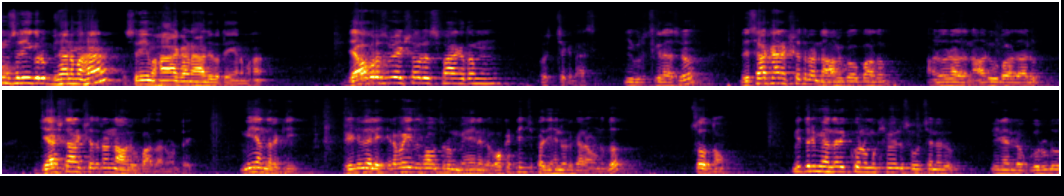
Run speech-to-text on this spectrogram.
ఓం శ్రీ గురుభ్యో నమ. శ్రీ మహాగణాధిపతయ నమ. దేవపురసమేశ్వరు స్వాగతం వృశ్చిక రాశి ఈ వృశ్చిక రాశిలో విశాఖ నక్షత్రం నాలుగో పాదం అనురాధ నాలుగు పాదాలు జ్యేష్ఠ నక్షత్రం నాలుగు పాదాలు ఉంటాయి. మీ అందరికీ రెండు వేల ఇరవై ఐదు సంవత్సరం మే నెల ఒకటి నుంచి పదిహేను వరకు ఎలా ఉండదో చూద్దాం. మిత్రులు మీ అందరికీ కొన్ని ముఖ్యమైన సూచనలు. ఈ నెలలో గురుడు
